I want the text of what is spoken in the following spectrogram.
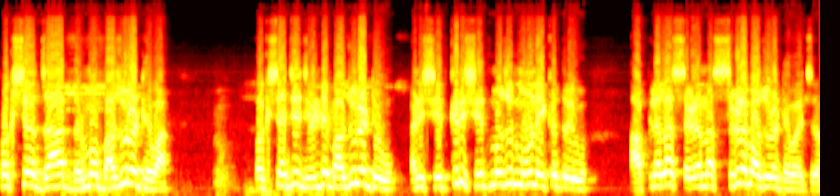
पक्ष जात धर्म बाजूला ठेवा. पक्षाचे झेंडे बाजूला ठेवू आणि शेतकरी शेतमजूर म्हणून एकत्र येऊ. आपल्याला सगळ्यांना सगळं बाजूला ठेवायचं.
